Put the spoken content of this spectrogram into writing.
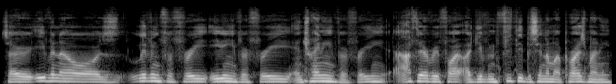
so even though I was living for free, eating for free, and training for free, after every fight, I'd give him fifty percent of my prize money.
